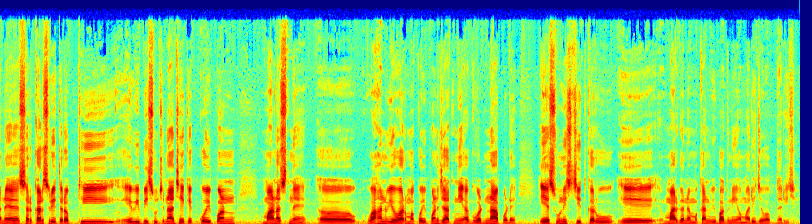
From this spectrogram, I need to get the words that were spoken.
અને સરકારશ્રી તરફથી એવી બી સૂચના છે કે કોઈ પણ માણસને વાહન વ્યવહારમાં કોઈ પણ જાતની અગવડ ના પડે, એ સુનિશ્ચિત કરવું એ માર્ગ અને મકાન વિભાગની અમારી જવાબદારી છે.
